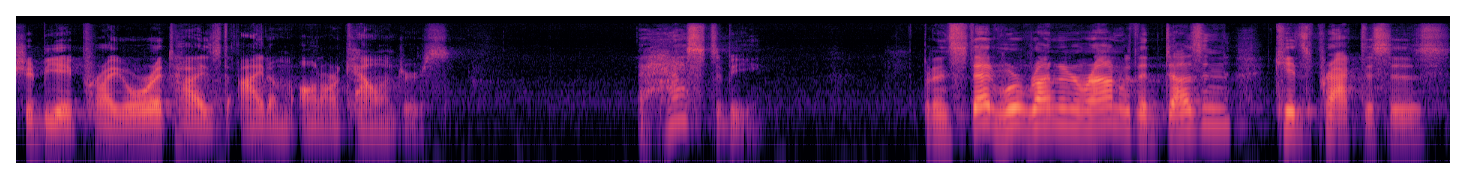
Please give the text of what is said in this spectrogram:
should be a prioritized item on our calendars. It has to be. But instead, we're running around with a dozen kids' practices.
